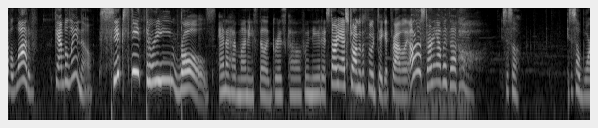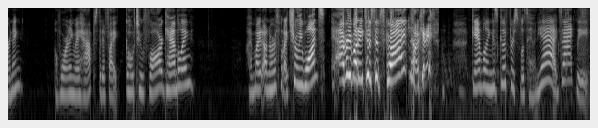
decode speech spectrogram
have a lot of Gambolino. 63 rolls. And I have money still at Grizzco if we need it. Starting out strong with a food ticket, probably. Oh no, starting out with a. is this a. Is this a warning? A warning, mayhaps, that if I go too far gambling, I might unearth what I truly want? Everybody to subscribe? No, I'm kidding. Gambling is good for Splatoon. Yeah, exactly.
